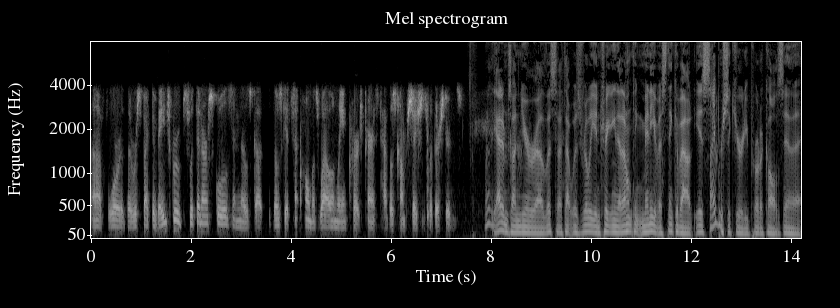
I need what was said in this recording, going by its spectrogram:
Uh, for the respective age groups within our schools, and those got those get sent home as well. And we encourage parents to have those conversations with their students. One of the items on your uh, list that I thought was really intriguing that I don't think many of us think about is cybersecurity protocols uh,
